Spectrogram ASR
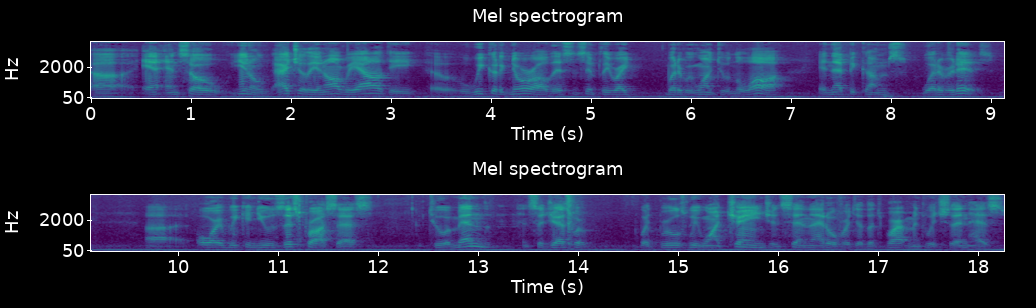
Uh, and, and so, you know, actually, in all reality, uh, we could ignore all this and simply write whatever we want to in the law, and that becomes whatever it is. Uh, or we can use this process to amend and suggest what, what rules we want changed and send that over to the department, which then has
